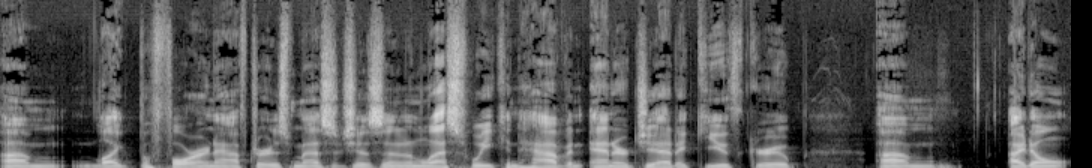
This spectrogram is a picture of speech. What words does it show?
um, like before and after his messages, and unless we can have an energetic youth group, um, I don't.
